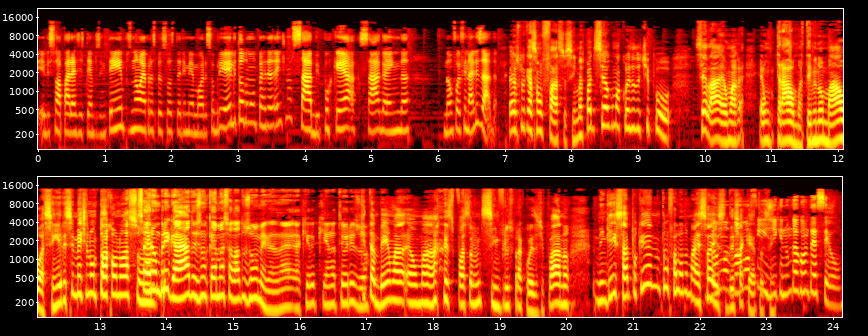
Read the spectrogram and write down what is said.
ele só aparece de tempos em tempos, não é para as pessoas terem memória sobre ele, todo mundo perdeu. A gente não sabe, porque a saga ainda não foi finalizada. É uma explicação fácil, sim, mas pode ser alguma coisa do tipo, sei lá, é, uma, é um trauma, terminou mal, assim, eles simplesmente não tocam no assunto. Saíram brigados, eles não querem mais falar dos ômegas, né? Aquilo que Ana teorizou. Que também é uma, é uma resposta muito simples pra coisa. Tipo, ah, não, ninguém sabe porque não estão falando mais, só vamos isso, deixa vamos quieto. fingir Assim. que nunca aconteceu.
